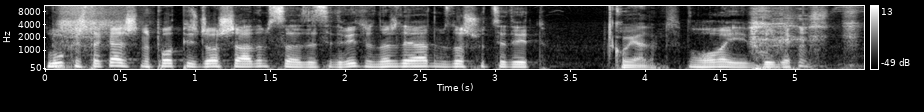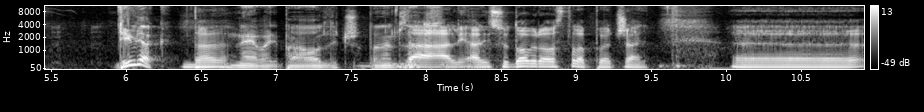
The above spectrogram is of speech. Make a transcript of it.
Luka, šta kažeš na potpis Josha Adamsa za CDVitu? Znaš da je Adams došao u CDVitu? Koji Adams? Ovaj divljak. Divljak? Da, da. Ne, valj, pa odlično. Pa, znači, Da, ali, ali su dobra ostala pojačanja. E,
